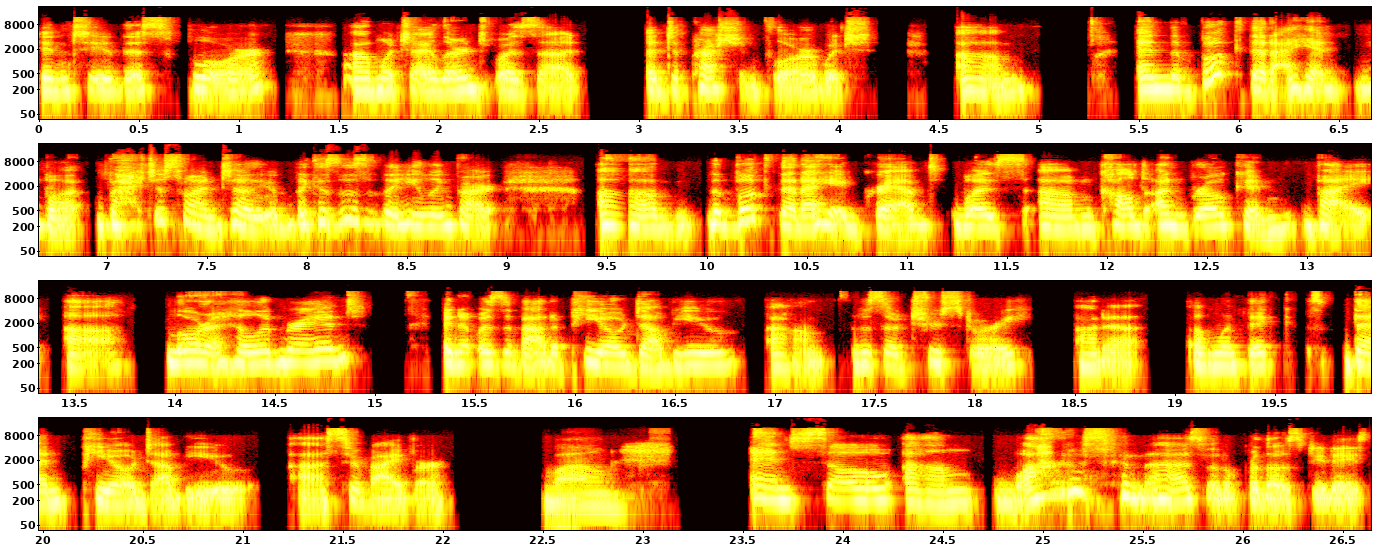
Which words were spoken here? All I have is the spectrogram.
into this floor, um, which I learned was a, a depression floor, which um, and the book that I had bought, I just want to tell you because this is the healing part. Um, the book that I had grabbed was um, called Unbroken by uh, Laura Hillenbrand, and it was about a POW. Um, it was a true story on a Olympic then POW uh, survivor. Wow. And so um, while I was in the hospital for those two days,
